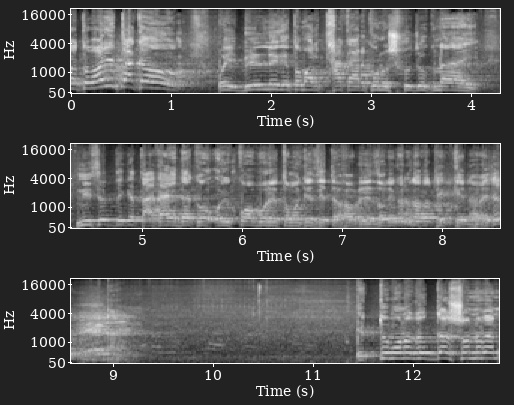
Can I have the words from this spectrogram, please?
যতবারই তাকাও, ওই বিল্ডিংয়ে তোমার থাকার কোনো সুযোগ নাই। নিচের দিকে তাকায় দেখো, ওই কবরে তোমাকে যেতে হবে। ধরে কোনো কথা ঠিক কিনা হয়েছে হ্যাঁ। একটু মনোযোগ দিয়ে শুনবেন।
